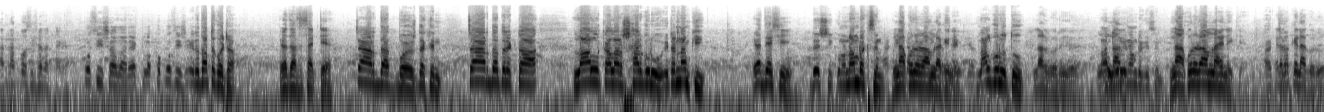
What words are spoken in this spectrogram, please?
এক লাখ পঁচিশ হাজার টাকা। পঁচিশ হাজার এক লক্ষ পঁচিশ। এটা দাঁতে কয়টা? এটা যাচ্ছে চারটে। চার দাঁত বয়স দেখেন। চার দাঁতের একটা লাল কালার সার গরু এটার নাম কি? এটা দেশি। দেশি কোনো নাম রাখছেন? না কোনো রাম রাখি নাই লাল গরু তো? লাল গরু। লাল নাম- নাম রেখেছেন? না কোনো নাম রাখি নাকি আচ্ছা। এটা কেনা গরু।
